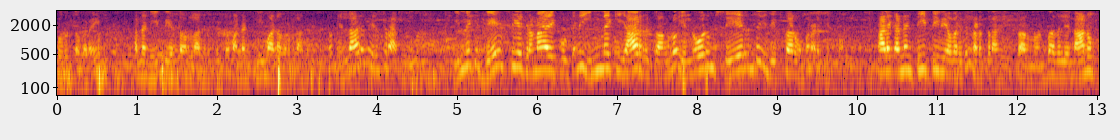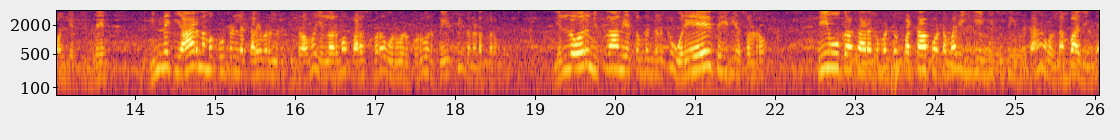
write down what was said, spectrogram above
பொறுத்தவரை அண்ணன் இபிஎஸ் அவர்களாக இருக்கட்டும் அண்ணன் சீமான் அவர்களாக இருக்கட்டும் எல்லாருமே இருக்கிறாங்க. இன்னைக்கு தேசிய ஜனநாயக கூட்டணி இன்னைக்கு யார் இருக்காங்களோ எல்லோரும் சேர்ந்து இந்த இஃப்தார் ரொம்ப நடத்திருக்கோம் நாளைக்கு அண்ணன் டிடிவி அவர்கள் நடத்துறாங்க இஃப்தார் நோன்பு அதில் நானும் பங்கேற்கின்றேன். இன்னைக்கு யார் நம்ம கூட்டணியில் தலைவர்கள் இருக்கின்றாமோ எல்லாருமே பரஸ்பரம் ஒருவருக்கு ஒருவர் பேசி இதை நடத்துகிறோம் எல்லோரும் இஸ்லாமிய சொந்தங்களுக்கு ஒரே செய்தியை சொல்கிறோம் திமுக காரங்க மட்டும் பட்டா போட்ட மாதிரி இங்கே எங்கேயும் சுற்றிக்கிட்டு இருக்காங்க. அவங்களை நம்பாதீங்க.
